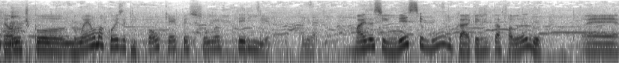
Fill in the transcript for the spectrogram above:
Então, tipo, não é uma coisa que qualquer pessoa teria, tá ligado? Mas assim, nesse mundo, cara, que a gente tá falando, é,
